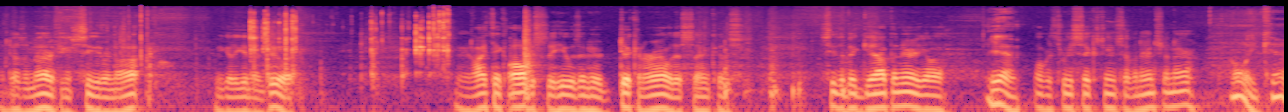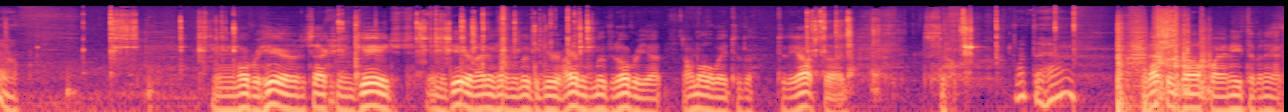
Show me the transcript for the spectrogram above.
It doesn't matter if you can see it or not. You gotta get in there and do it. And I think obviously he was in here dicking around with this thing because see the big gap in there? You got a, Yeah. over 3 sixteenths of an inch in there. Holy cow. And over here, it's actually engaged in the gear. and I didn't have to move the gear. I haven't even moved it over yet. I'm all the way to the to the outside. So What the hell? and that thing's off by an eighth of an inch.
